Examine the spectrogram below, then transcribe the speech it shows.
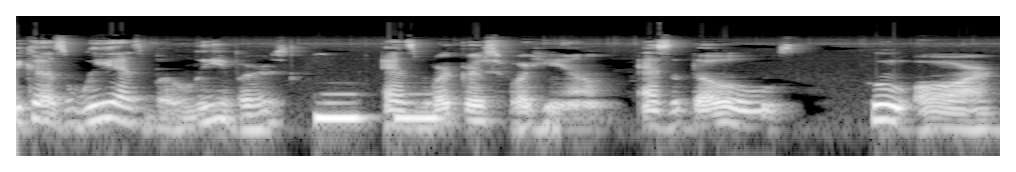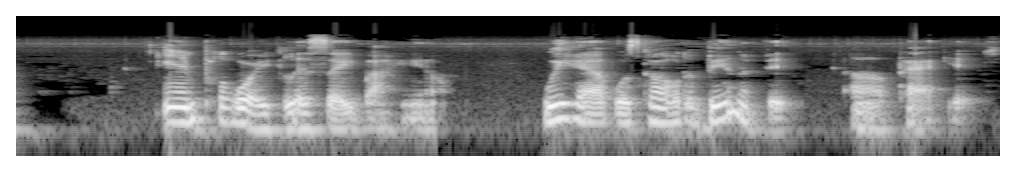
because we as believers, mm-hmm. as workers for Him, as those who are employed, let's say, by Him, we have what's called a benefit uh, package.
